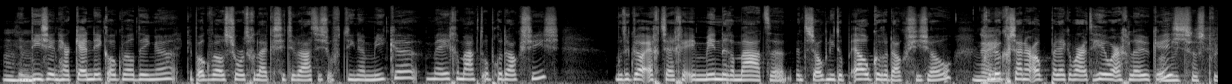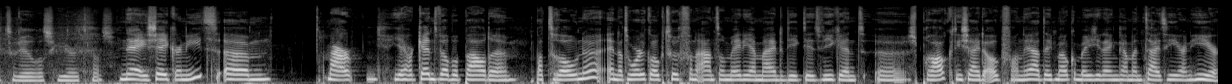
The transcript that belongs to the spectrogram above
Mhm. In die zin herkende ik ook wel dingen. Ik heb ook wel soortgelijke situaties of dynamieken meegemaakt op redacties. Moet ik wel echt zeggen, in mindere mate. Het is ook niet op elke redactie zo. Nee, Gelukkig zijn er ook plekken waar het heel erg leuk wat niet is. zo structureel als hier het was. Nee, zeker niet. Ehm, Maar je herkent wel bepaalde patronen. En dat hoorde ik ook terug van een aantal mediameiden die ik dit weekend eh, sprak. Die zeiden ook van, ja, het deed me ook een beetje denken aan mijn tijd hier en hier.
